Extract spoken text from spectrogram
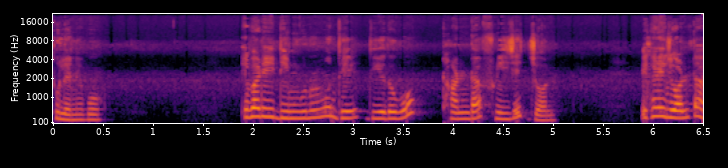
তুলে নেব। এবার এই ডিমগুলোর মধ্যে দিয়ে দেবো ঠান্ডা ফ্রিজের জল। এখানে জলটা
